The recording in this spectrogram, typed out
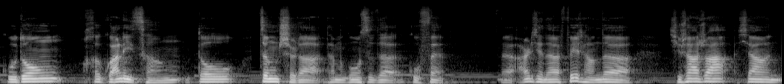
股东和管理层都增持了他们公司的股份，呃，而且呢，非常的齐刷刷。像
